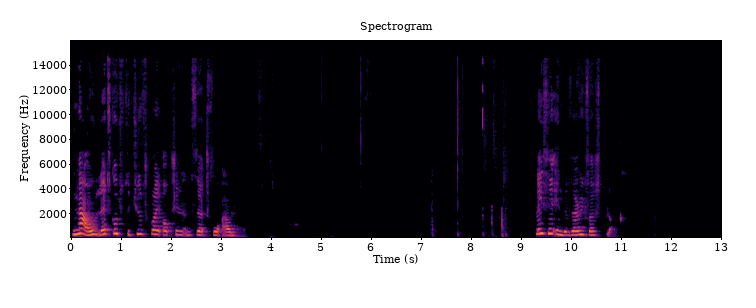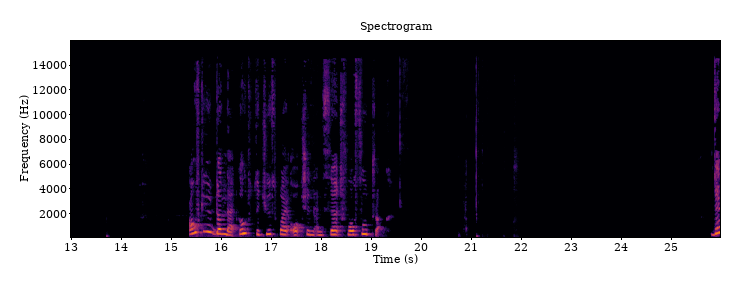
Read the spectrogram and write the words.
Now let's go to the choose sprite option and search for owl. Place it in the very first block. After you've done that, go to the choose sprite option and search for food truck. Then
